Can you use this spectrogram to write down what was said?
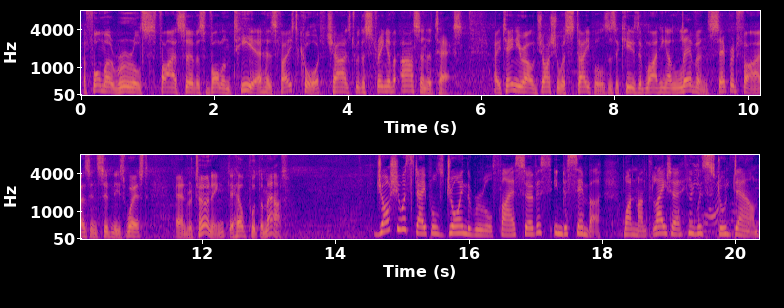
A former rural fire service volunteer has faced court charged with a string of arson attacks. 18 year old Joshua Staples is accused of lighting 11 separate fires in Sydney's West and returning to help put them out. Joshua Staples joined the Rural Fire Service in December. One month later, he was stood down,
